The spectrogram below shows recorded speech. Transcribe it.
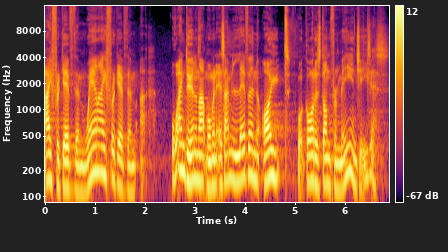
I forgive them, when I forgive them, what I'm doing in that moment is I'm living out what God has done for me in Jesus.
